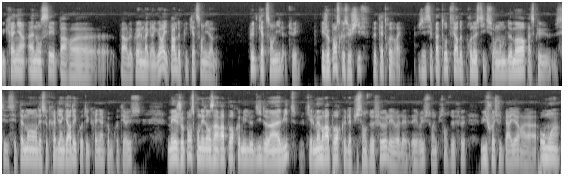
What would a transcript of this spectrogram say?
ukrainiens annoncés par, euh, par le colonel McGregor. Il parle de plus de 400 000 hommes. Plus de 400 000 tués. Et je pense que ce chiffre peut être vrai. J'essaie pas trop de faire de pronostics sur le nombre de morts parce que c'est tellement des secrets bien gardés côté ukrainien comme côté russe mais je pense qu'on est dans un rapport, comme il le dit, de 1 à 8, qui est le même rapport que de la puissance de feu. Les, Russes ont une puissance de feu 8 fois supérieure, à, au moins,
